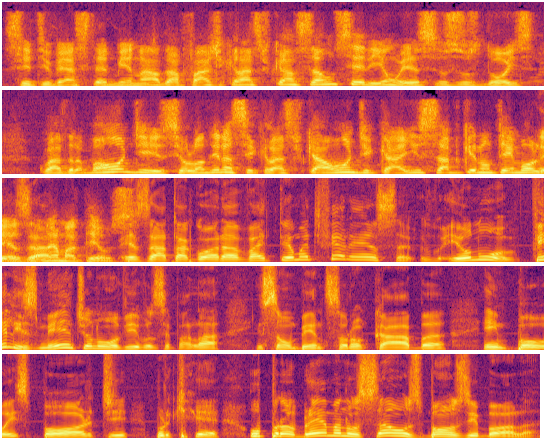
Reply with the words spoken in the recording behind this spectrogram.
Se tivesse terminado a fase de classificação, seriam esses os dois quadra. Onde, se o Londrina se classificar, onde cair, sabe que não tem moleza, Exato. né, Matheus? Exato, agora vai ter uma diferença. Eu não, felizmente eu não ouvi você falar em São Bento, Sorocaba, em Boa Esporte, porque o problema não são os bons de bola,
